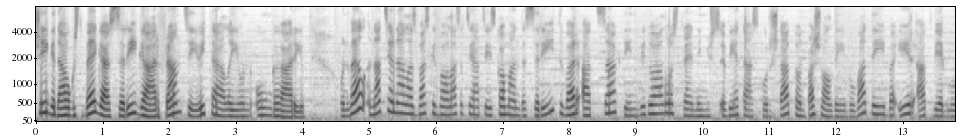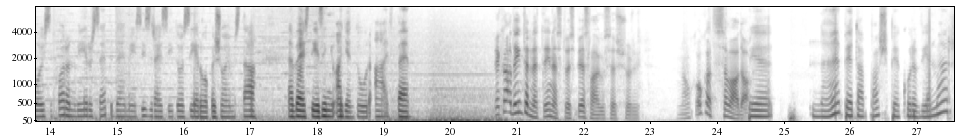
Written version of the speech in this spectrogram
šī gada augusta beigās Rīgā ar Franciju, Itāliju un Ungāriju. Un vēl Nacionālās basketbola asociācijas komandas rīt var atsākt individuālos treniņus vietās, kur štata un pašvaldību vadība ir atvieglojusi koronavīrusa epidēmijas izraisītos ierobežojumus. Tā vēstīja ziņu aģentūra AFP. Pie kāda interneta Ines tu esi pieslēgusies šorīt? Nav kaut kāds savādāk. Pie, nē, pie tā paša, pie kura vienmēr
